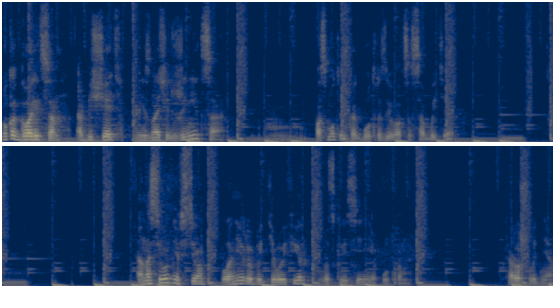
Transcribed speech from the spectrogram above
Ну, как говорится, обещать не значит жениться. Посмотрим, как будут развиваться события. А на сегодня все. Планирую выйти в эфир в воскресенье утром. Хорошего дня.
